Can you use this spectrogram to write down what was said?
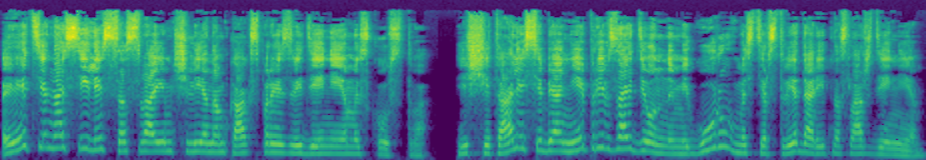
Эти носились со своим членом как с произведением искусства и считали себя непревзойденными гуру в мастерстве дарить наслаждение.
